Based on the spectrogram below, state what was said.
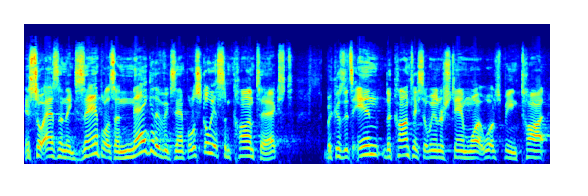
And so, as an example, as a negative example, let's go get some context because it's in the context that we understand what, what's being taught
